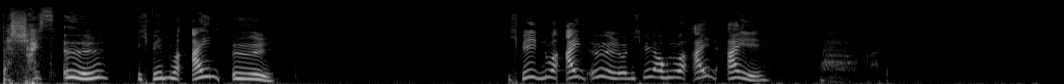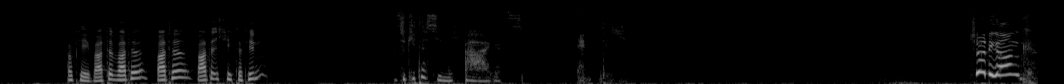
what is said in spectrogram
Das scheiß Öl. Ich will nur ein Öl. Ich will nur ein Öl und ich will auch nur ein Ei. Ah, Gott. Okay, warte, warte, warte, warte, ich krieg das hin. Wieso geht das hier nicht? Ah, jetzt. Endlich. Entschuldigung.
